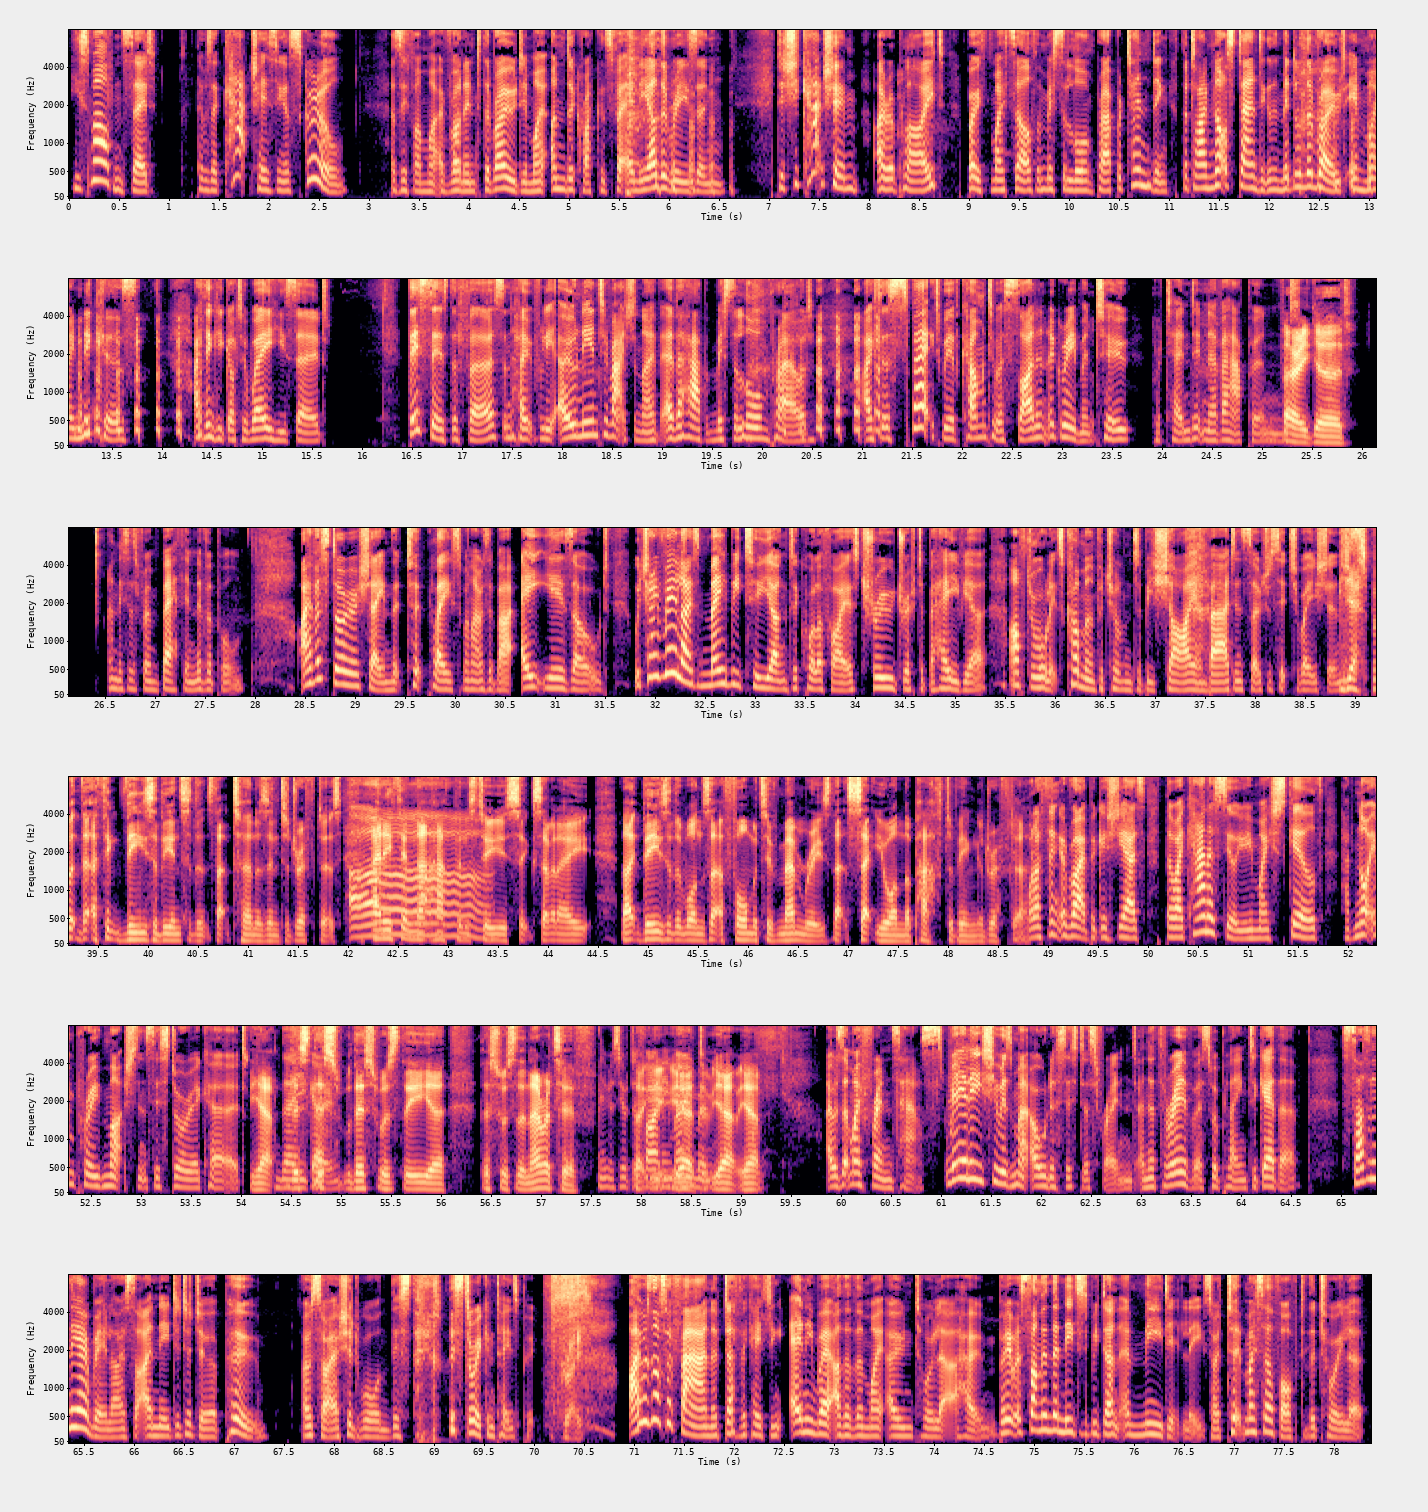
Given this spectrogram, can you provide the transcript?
He smiled and said, There was a cat chasing a squirrel, as if I might have run into the road in my undercrackers for any other reason. Did she catch him? I replied, both myself and Mr. Lawnproud pretending that I'm not standing in the middle of the road in my knickers. I think he got away, he said. This is the first and hopefully only interaction I've ever had with Mr. Lawnproud. I suspect we have come to a silent agreement to pretend it never happened. Very good. And this is from Beth in Liverpool. I have a story of shame that took place when I was about eight years old, which I realise may be too young to qualify as true drifter behaviour. After all, it's common for children to be shy and bad in social situations. Yes, but th- I think these are the incidents that turn us into drifters. Anything that happens to you, six, seven, eight, like these are the ones that are formative memories that set you on the path to being a drifter. Well, I think you're right because she adds, though I can assure you, my skills have not improved much since this story occurred. yeah, there this you go. this this was the uh, this was the narrative. It was your that you- defining yeah, moment. d- yeah, yeah. I was at my friend's house. Really, she was my older sister's friend, and the three of us were playing together. Suddenly, I realised that I needed to do a poo. Oh, sorry, I should warn this. this story contains poo. Great. I was not a fan of defecating anywhere other than my own toilet at home, but it was something that needed to be done immediately, so I took myself off to the toilet.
